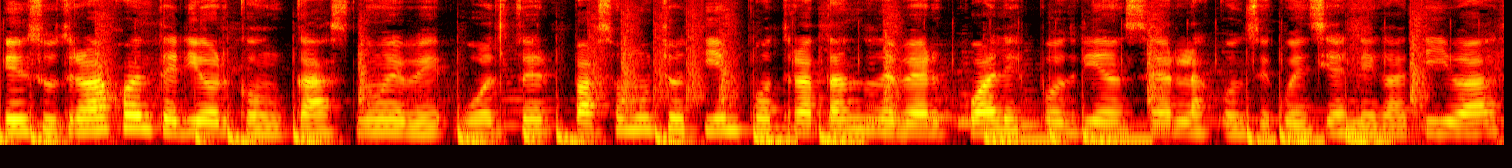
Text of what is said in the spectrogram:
en su trabajo anterior con Cas9, Walter pasó mucho tiempo tratando de ver cuáles podrían ser las consecuencias negativas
